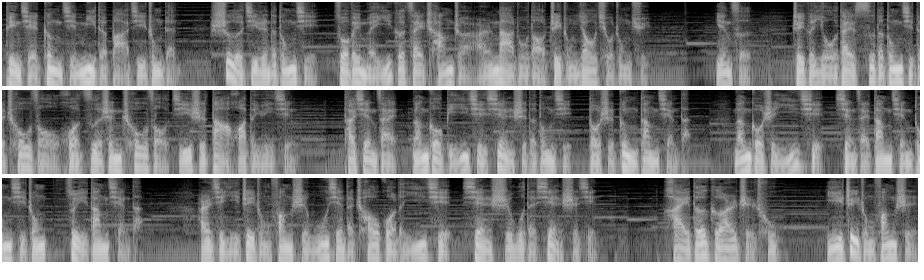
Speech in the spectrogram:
并且更紧密的把集中人、涉及人的东西，作为每一个在场者而纳入到这种要求中去。因此，这个有待思的东西的抽走或自身抽走，即是大化的运行。它现在能够比一切现实的东西都是更当前的。能够是一切现在当前东西中最当前的，而且以这种方式无限的超过了一切现实物的现实性。海德格尔指出，以这种方式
